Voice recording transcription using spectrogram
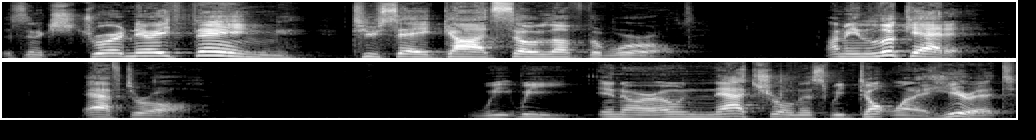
It's an extraordinary thing to say God so loved the world. I mean, look at it, after all. We, we, in our own naturalness, we don't want to hear it.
